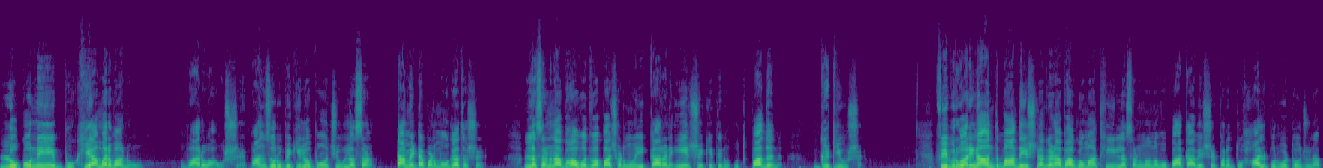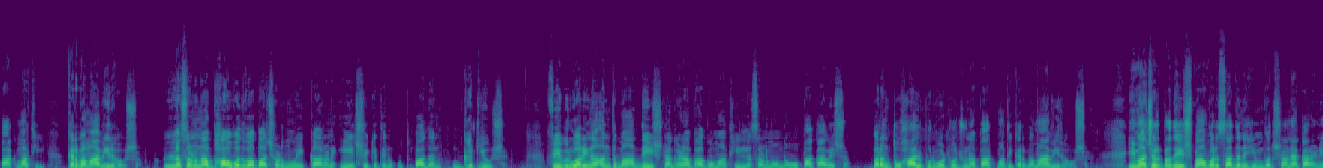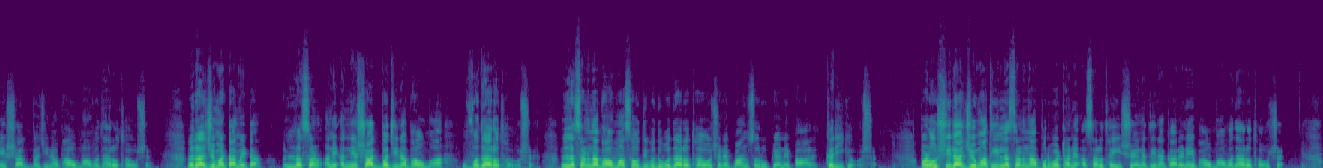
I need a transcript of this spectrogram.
લોકોને ભૂખ્યા મરવાનો વારો આવશે. પાંચસો રૂપિયા કિલો પહોંચ્યું લસણ, ટામેટા પણ મોંઘા થશે. લસણના ભાવ વધવા પાછળનું એક કારણ એ છે કે તેનું ઉત્પાદન ઘટ્યું છે. ફેબ્રુઆરીના અંતમાં દેશના ઘણા ભાગોમાંથી લસણનો નવો પાક આવે છે, પરંતુ હાલ પુરવઠો જૂના પાકમાંથી કરવામાં આવી રહ્યો છે. લસણના ભાવ વધવા પાછળનું એક કારણ એ છે કે તેનું ઉત્પાદન ઘટ્યું છે. ફેબ્રુઆરીના અંતમાં દેશના ઘણા ભાગોમાંથી લસણનો નવો પાક આવે છે. પરંતુ હાલ પુરવઠો જૂના પાકમાંથી કરવામાં આવી રહ્યો છે. હિમાચલ પ્રદેશમાં વરસાદ અને હિમવર્ષાના કારણે શાકભાજીના ભાવમાં વધારો થયો છે. રાજ્યમાં ટામેટા, લસણ અને અન્ય શાકભાજીના ભાવમાં વધારો થયો છે. લસણના ભાવમાં સૌથી વધુ વધારો થયો છે અને પાંચસો રૂપિયાને પાર કરી ગયો છે. પડોશી રાજ્યોમાંથી લસણના પુરવઠાને અસર થઈ છે અને તેના કારણે ભાવમાં વધારો થયો છે.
